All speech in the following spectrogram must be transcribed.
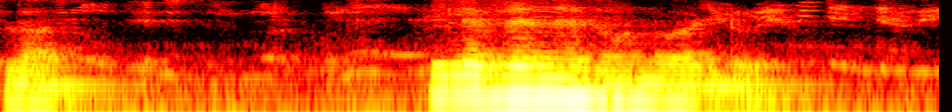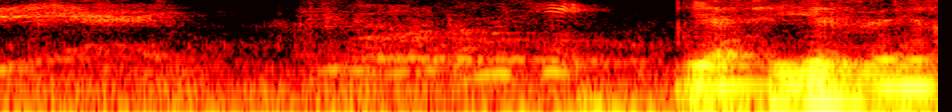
Lord. He lives in his own world, dude. Yes, he is very alive.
